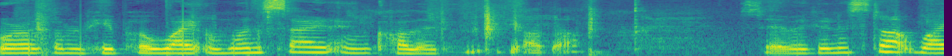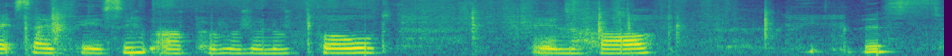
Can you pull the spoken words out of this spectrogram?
origami paper, white on one side and coloured on the other. So we're going to start white side facing up and we're going to fold in half this.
